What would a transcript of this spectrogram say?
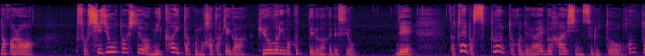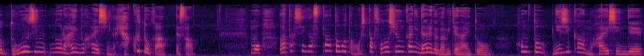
だからそう市場としては未開拓の畑が広がりまくってるわけですよ。で例えばスプーンとかでライブ配信すると本当同時のライブ配信が100とかあってさもう私がスタートボタン押したその瞬間に誰かが見てないと本当2時間の配信で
